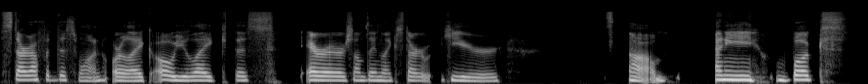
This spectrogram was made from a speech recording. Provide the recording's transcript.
start off with this one or like, oh, you like this era or something like start here. Um any books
